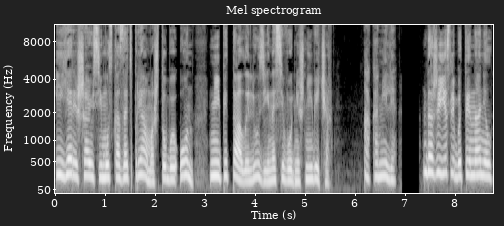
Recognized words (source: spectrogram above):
и я решаюсь ему сказать прямо, чтобы он не питал иллюзий на сегодняшний вечер. «О Камиле», даже если бы ты нанял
